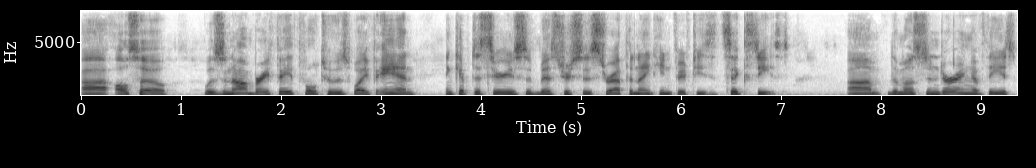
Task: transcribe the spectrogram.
uh, also was not very faithful to his wife Anne and kept a series of mistresses throughout the 1950s and 60s. Um, the most enduring of these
